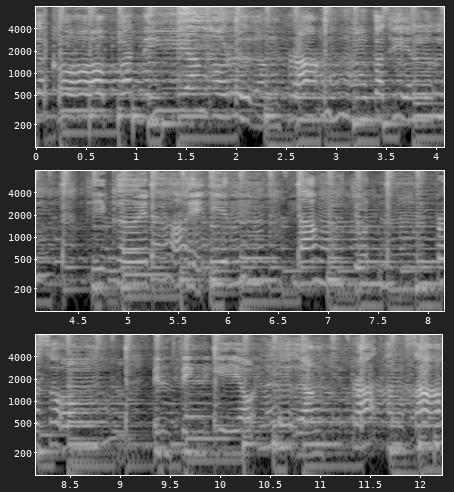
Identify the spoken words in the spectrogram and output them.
จะขอบพระเดียงเรื่องพระกฐิน ที่เคยได้ยิน ดังจุดประสงค์ เป็นสิ่งเกี่ยวเนื่อง พระทั้งสาม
